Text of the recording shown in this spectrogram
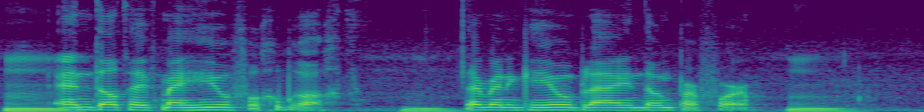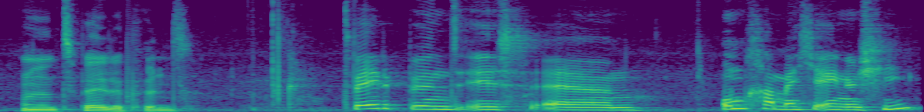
Hmm. En dat heeft mij heel veel gebracht. Hmm. Daar ben ik heel blij en dankbaar voor. Hmm. En een tweede punt. Tweede punt is ehm, omgaan met je energie.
